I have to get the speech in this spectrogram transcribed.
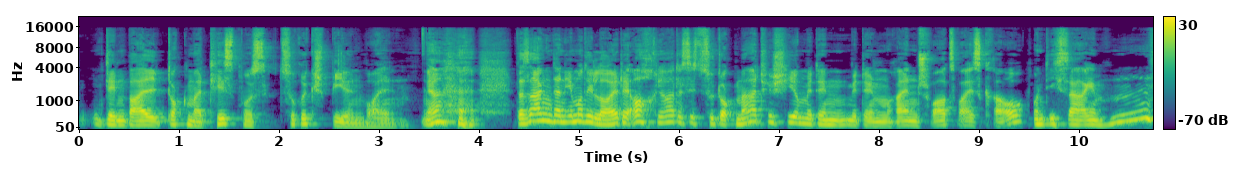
den Ball Dogmatismus zurückspielen wollen. Ja, da sagen dann immer die Leute, ach ja, das ist zu dogmatisch hier mit den, mit dem reinen Schwarz-Weiß-Grau. Und ich sage, hm,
